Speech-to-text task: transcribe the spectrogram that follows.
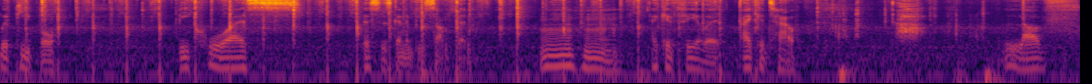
with people because this is going to be something. Mm-hmm. I could feel it. I could tell. Love.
